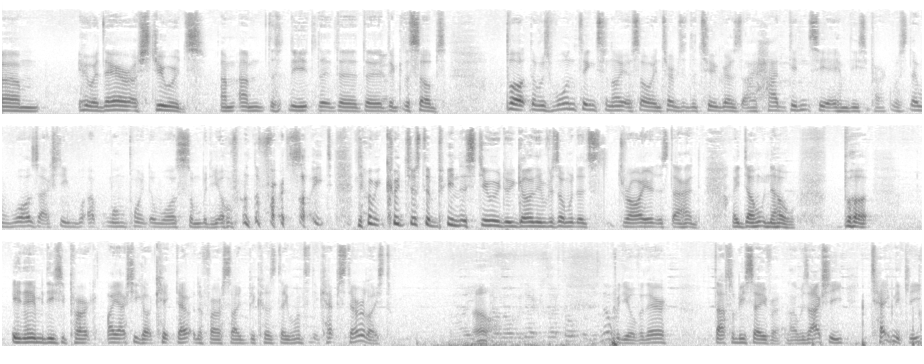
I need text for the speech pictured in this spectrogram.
um, who are there are stewards and, and the, the, the, the, the, the, the subs. But there was one thing tonight I saw in terms of the two grounds that I had didn't see at Eamonn Deacy Park was there was actually at one point there was somebody over on the far side. Now it could just have been the steward who'd gone in for someone that's drier to stand. I don't know, but in Eamonn Deacy Park I actually got kicked out of the far side because they wanted it kept sterilised. Oh. There's nobody over there. That'll be safer. And I was actually technically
